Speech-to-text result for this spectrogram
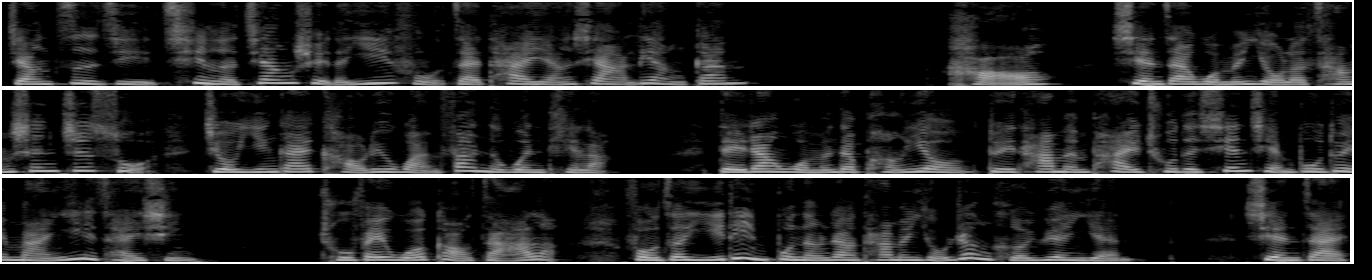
将自己浸了江水的衣服在太阳下晾干。好，现在我们有了藏身之所，就应该考虑晚饭的问题了。得让我们的朋友对他们派出的先遣部队满意才行。除非我搞砸了，否则一定不能让他们有任何怨言。现在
